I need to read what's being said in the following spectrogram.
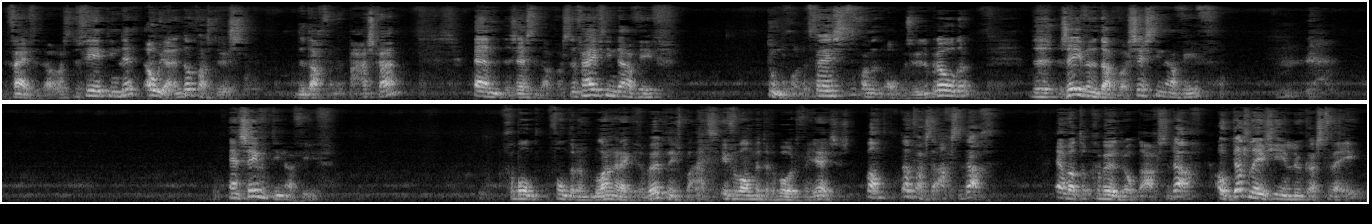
de vijfde dag was de veertiende, oh ja, en dat was dus de dag van het Pascha. En de zesde dag was de vijftiende Aviv. Toen begon het feest van het ongezuurde broden. De zevende dag was 16 Aviv. En 17 Aviv vond er een belangrijke gebeurtenis plaats in verband met de geboorte van Jezus. Want dat was de achtste dag. En wat gebeurde er op de achtste dag? Ook dat lees je in Lucas 2.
